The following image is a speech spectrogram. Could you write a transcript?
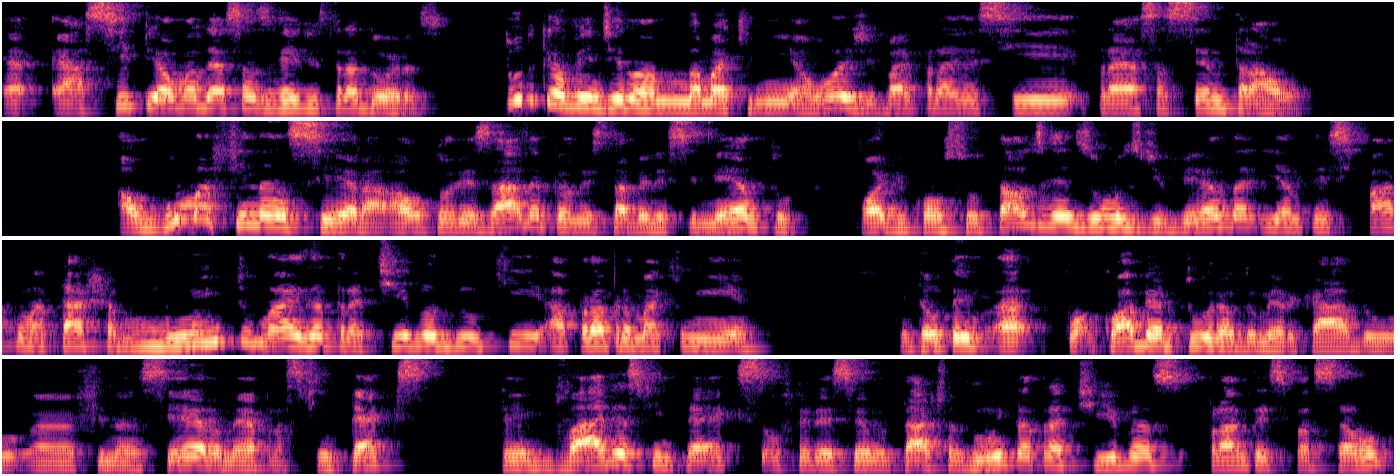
é, é, a CIP é uma dessas registradoras. tudo que eu vendi na, na maquininha hoje vai para essa central. Alguma financeira autorizada pelo estabelecimento pode consultar os resumos de venda e antecipar com uma taxa muito mais atrativa do que a própria maquininha. Então, tem, a, com a abertura do mercado uh, financeiro né, para as fintechs, tem várias fintechs oferecendo taxas muito atrativas para antecipação,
